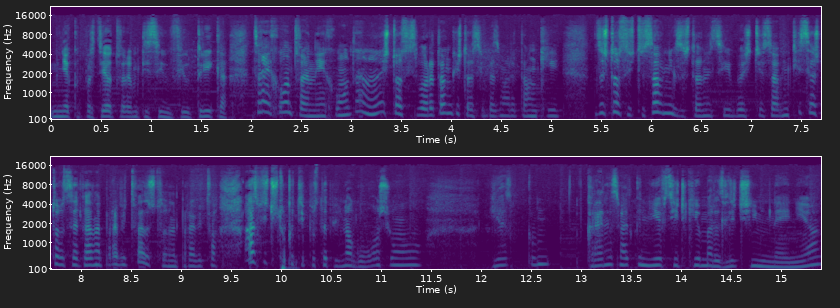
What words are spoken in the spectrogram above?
някой през цялото време ти се инфилтри и казва, това е хубаво, това не е хубаво, да, нали, що си с маратонки, що си без маратонки, защо си часовник, защо не си без часовник, ти защо сега направи това, защо не прави това. Аз че тук ти постъпи много лошо. И аз, в крайна сметка, ние всички имаме различни мнения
